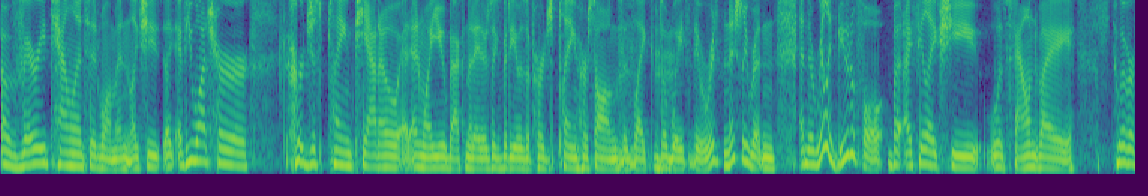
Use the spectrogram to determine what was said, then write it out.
a very talented woman. Like she, like if you watch her, her just playing piano at NYU back in the day. There's like videos of her just playing her songs as like the mm-hmm. way that they were initially written, and they're really beautiful. But I feel like she was found by whoever.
